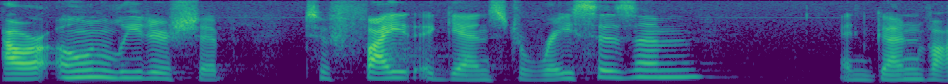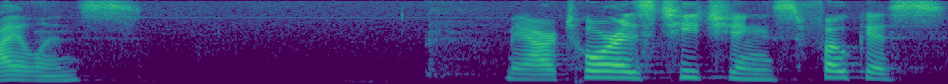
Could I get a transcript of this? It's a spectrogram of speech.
our own leadership to fight against racism and gun violence. May our Torah's teachings focus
